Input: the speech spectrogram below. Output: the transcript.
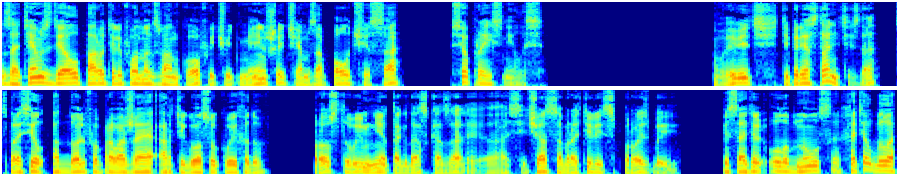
Затем сделал пару телефонных звонков, и чуть меньше, чем за полчаса, все прояснилось. «Вы ведь теперь останетесь, да?» — спросил Адольфо, провожая Артигосу к выходу. «Просто вы мне тогда сказали, а сейчас обратились с просьбой Писатель улыбнулся, хотел было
